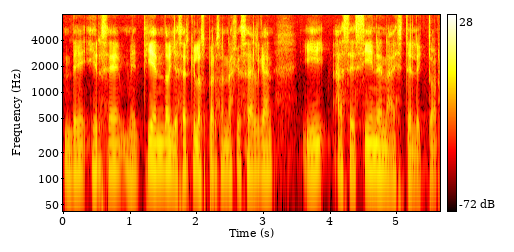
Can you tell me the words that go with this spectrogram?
de irse metiendo y hacer que los personajes salgan y asesinen a este lector.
